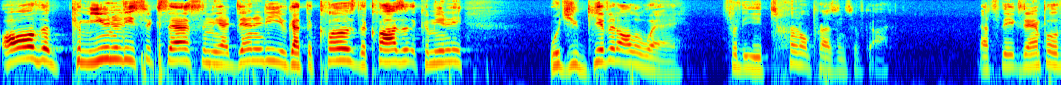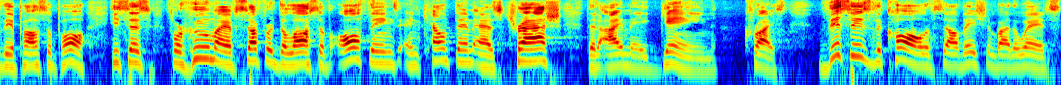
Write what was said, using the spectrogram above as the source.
all the community success and the identity. You've got the clothes, the closet, the community. Would you give it all away for the eternal presence of God? That's the example of the Apostle Paul. He says, For whom I have suffered the loss of all things and count them as trash that I may gain Christ. This is the call of salvation, by the way. It's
